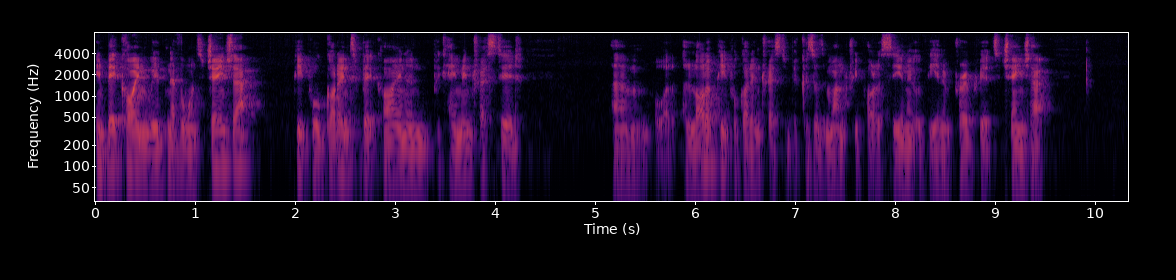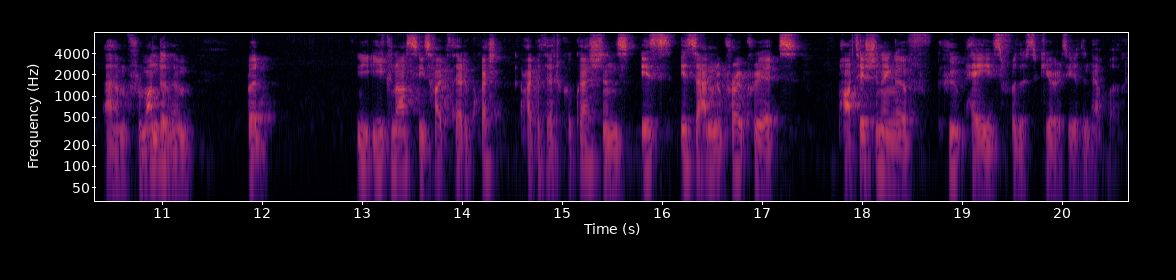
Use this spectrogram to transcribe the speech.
in Bitcoin, we'd never want to change that people got into Bitcoin and became interested. Um, well, a lot of people got interested because of the monetary policy, and it would be inappropriate to change that um, from under them. But you, you can ask these hypothetical, question, hypothetical questions: Is is that an appropriate partitioning of who pays for the security of the network?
